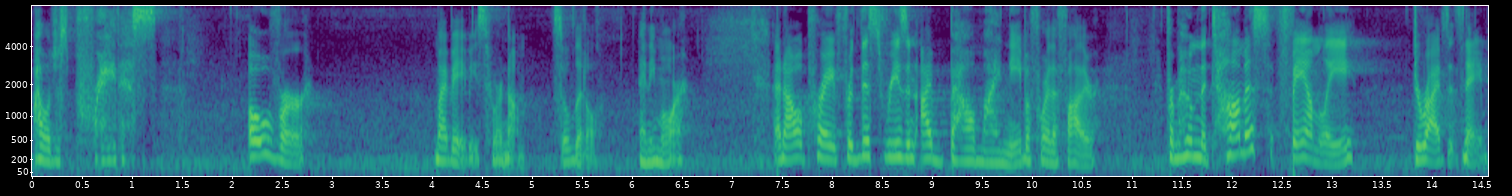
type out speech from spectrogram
I will just pray this over my babies who are not so little anymore. And I will pray, for this reason, I bow my knee before the Father, from whom the Thomas family derives its name.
